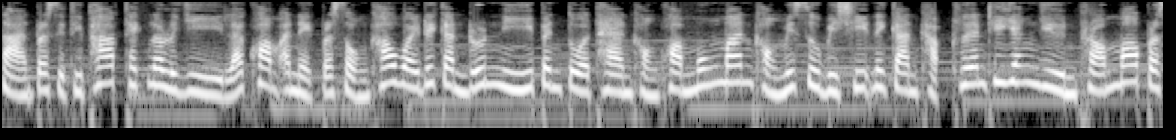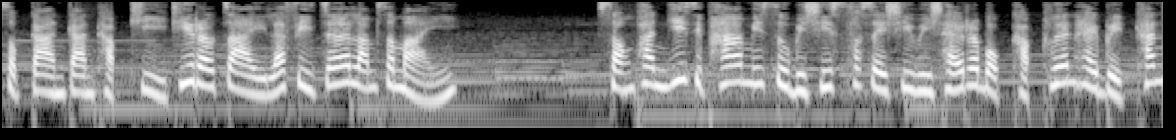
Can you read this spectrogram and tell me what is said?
สานประสิทธิภาพเทคโนโลยีและความอเนกประสงค์เข้าไว้ด้วยกันรุ่นนี้เป็นตัวแทนของความมุ่งมั่นของ Mitsubishi ในการขับเคลื่อนที่ยั่งยืนพร้อมมอบประสบการณ์การขับขี่ที่เราใจและฟีเจอร์ล้ำสมัย 2025 Mitsubishi Force HEV ใช้ระบบขับเคลื่อนไฮบริดขั้น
